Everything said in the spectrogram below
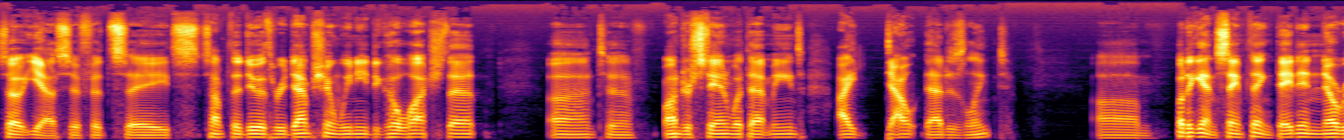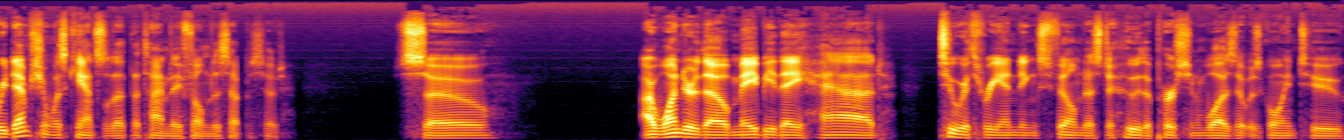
So yes, if it's a it's something to do with redemption, we need to go watch that uh, to understand what that means. I doubt that is linked. Um, but again, same thing. They didn't know redemption was canceled at the time they filmed this episode. So I wonder though, maybe they had two or three endings filmed as to who the person was that was going to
